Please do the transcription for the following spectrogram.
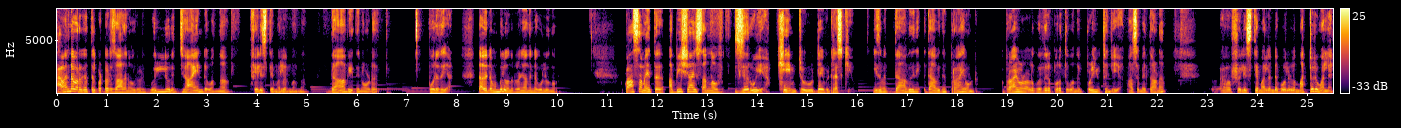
അവന്റെ വർഗത്തിൽപ്പെട്ട ഒരു സാധനം ഒരു വലിയൊരു ജയന്റ് വന്ന് ഫെലിസ്ത്യമല്ലൻ വന്ന് ദാവീദിനോട് പൊരുതുകയാണ്. ദാവിന്റെ മുമ്പിൽ വന്നിട്ട് ഞാൻ നിന്നെ കൊല്ലുമെന്ന് പറഞ്ഞു. അപ്പൊ ആ സമയത്ത് Abishai son of Zeruiah came to David rescue ഈ സമയത്ത് ദാവിദിന് ദാവിദിന് പ്രായമുണ്ട്. പ്രായമുള്ള ആൾ കുതിരപ്പുറത്ത് വന്ന് ഇപ്പോഴും യുദ്ധം ചെയ്യുക. ആ സമയത്താണ് ഫിലിസ്ത്യ മല്ലന്റെ പോലുള്ള മറ്റൊരു മല്ലൻ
